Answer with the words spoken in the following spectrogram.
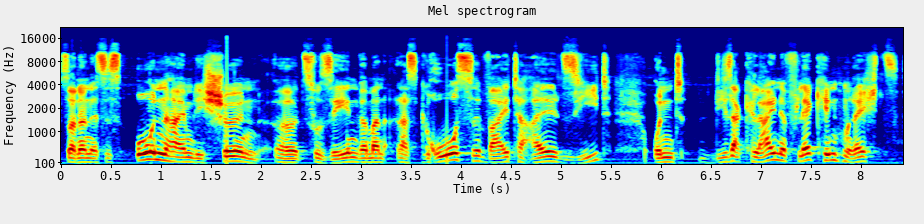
sondern es ist unheimlich schön äh, zu sehen, wenn man das große, weite All sieht und dieser kleine Fleck hinten rechts,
